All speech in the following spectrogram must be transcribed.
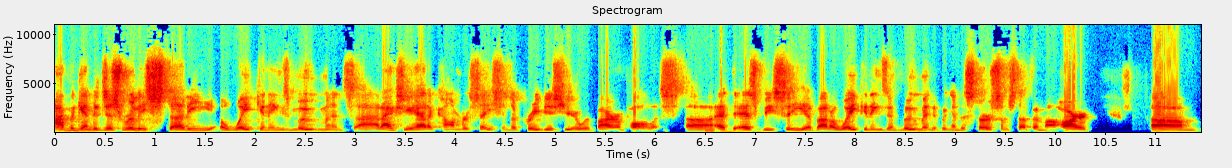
I began to just really study awakenings movements. I'd actually had a conversation the previous year with Byron Paulus uh, mm-hmm. at the SBC about awakenings and movement. It began to stir some stuff in my heart. Um,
